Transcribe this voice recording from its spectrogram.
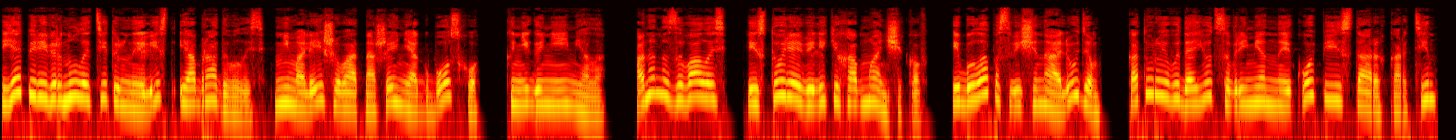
Я перевернула титульный лист и обрадовалась. Ни малейшего отношения к Босху книга не имела. Она называлась «История великих обманщиков» и была посвящена людям, которые выдают современные копии старых картин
